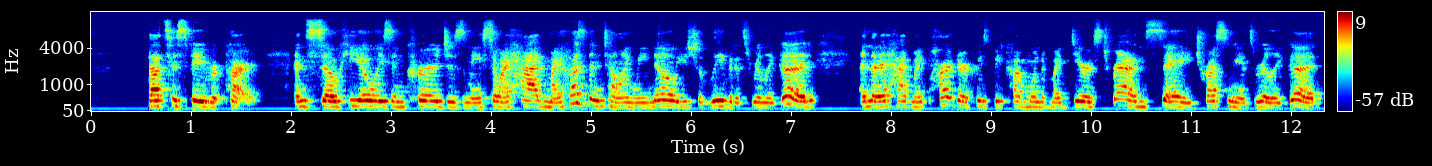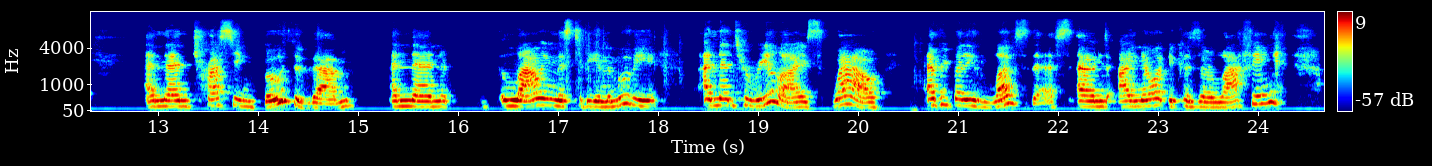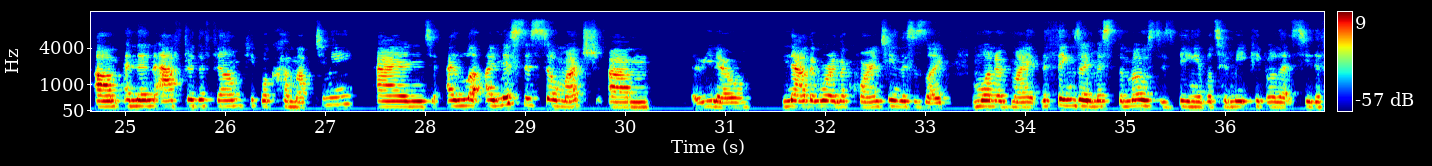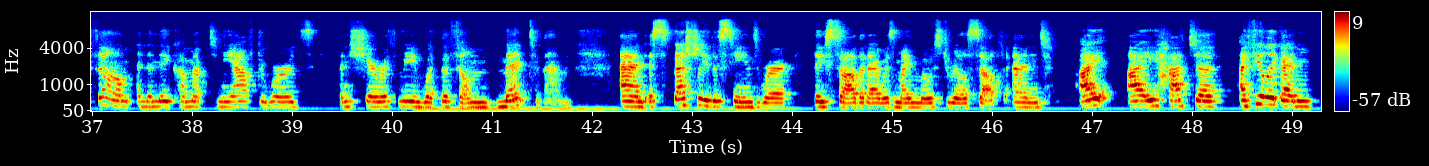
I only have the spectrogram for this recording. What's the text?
That's his favorite part. And so he always encourages me. So i had my husband telling me no you should leave it. It's really good. And then i had my partner who's become one of my dearest friends say trust me it's really good. And then trusting both of them and then allowing this to be in the movie and then to realize wow everybody loves this and i know it because they're laughing um, and then after the film people come up to me and i love i miss this so much um, you know now that we're in the quarantine this is like one of my the things i miss the most is being able to meet people that see the film and then they come up to me afterwards and share with me what the film meant to them and especially the scenes where they saw that i was my most real self and I I had to I feel like I'm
